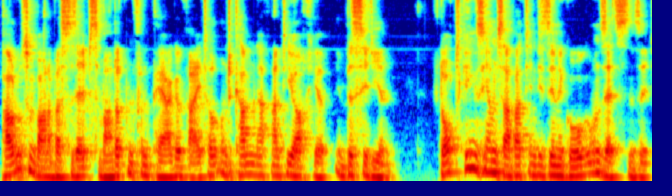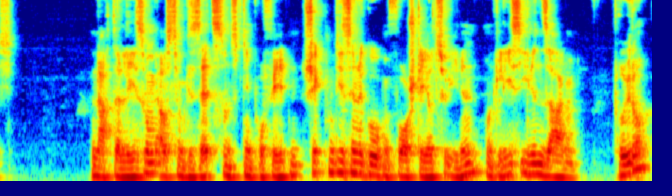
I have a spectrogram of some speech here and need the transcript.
Paulus und Barnabas selbst wanderten von Perge weiter und kamen nach Antiochia in Pisidien. Dort gingen sie am Sabbat in die Synagoge und setzten sich. Nach der Lesung aus dem Gesetz und den Propheten schickten die Synagogenvorsteher zu ihnen und ließ ihnen sagen, Brüder,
